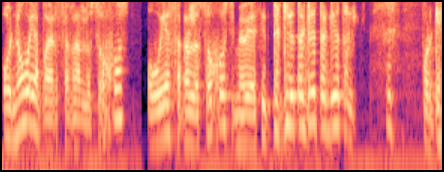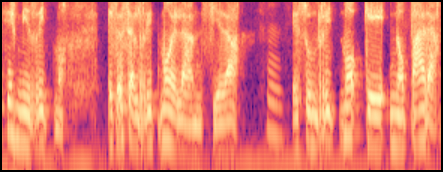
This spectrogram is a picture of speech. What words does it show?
o no voy a poder cerrar los ojos, o voy a cerrar los ojos y me voy a decir, tranquilo, tranquilo, tranquilo, tranquilo. Porque ese es mi ritmo. Ese es el ritmo de la ansiedad. Hmm. Es un ritmo que no para,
